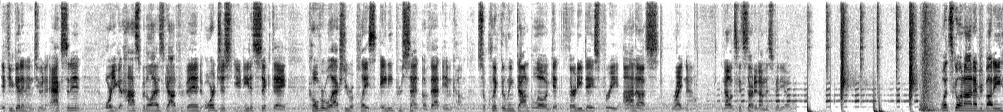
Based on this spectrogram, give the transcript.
If you get into an accident, or you get hospitalized, God forbid, or just you need a sick day, Cover will actually replace 80% of that income. So click the link down below and get 30 days free on us right now. Now let's get started on this video. What's going on everybody?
